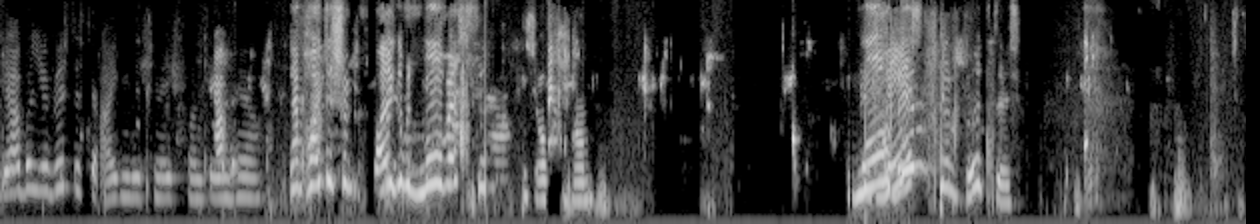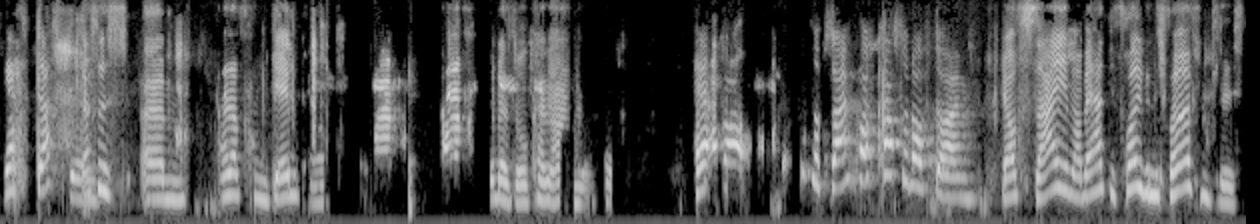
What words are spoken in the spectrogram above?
Ja, aber ihr wisst es ja eigentlich nicht von dem her. Ich habe heute schon eine Folge mit Mo West 44 aufgenommen. Mo wem? West 44. Wer ist das denn? Das ist ähm, einer von Gameplay. Oder so, keine Ahnung. Hä, aber ist das auf seinem Podcast oder auf deinem? Ja, auf seinem, aber er hat die Folge nicht veröffentlicht.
